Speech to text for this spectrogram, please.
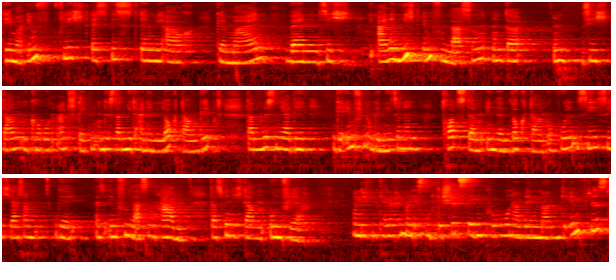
Thema Impfpflicht, es ist irgendwie auch gemein, wenn sich die einen nicht impfen lassen und, da, und sich dann mit Corona anstecken und es dann wieder einen Lockdown gibt, dann müssen ja die Geimpften und Genesenen trotzdem in den Lockdown, obwohl sie sich ja schon also impfen lassen haben. Das finde ich dann unfair. Und ich finde generell, man ist gut geschützt gegen Corona, wenn man geimpft ist.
